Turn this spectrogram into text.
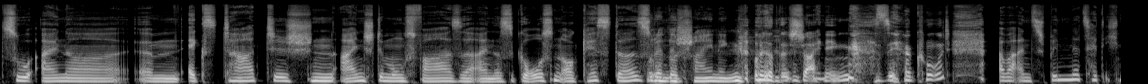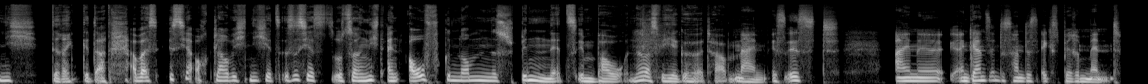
zu einer ähm, ekstatischen Einstimmungsphase eines großen Orchesters. Oder The Shining. Oder The Shining, sehr gut. Aber ans Spinnennetz hätte ich nicht direkt gedacht. Aber es ist ja auch, glaube ich, nicht jetzt, es ist jetzt sozusagen nicht ein aufgenommenes Spinnennetz im Bau, ne, was wir hier gehört haben. Nein, es ist eine, ein ganz interessantes Experiment.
